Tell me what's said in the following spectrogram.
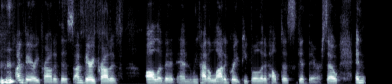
Mhm. I'm very proud of this. I'm very proud of all of it. And we've had a lot of great people that have helped us get there. So, and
